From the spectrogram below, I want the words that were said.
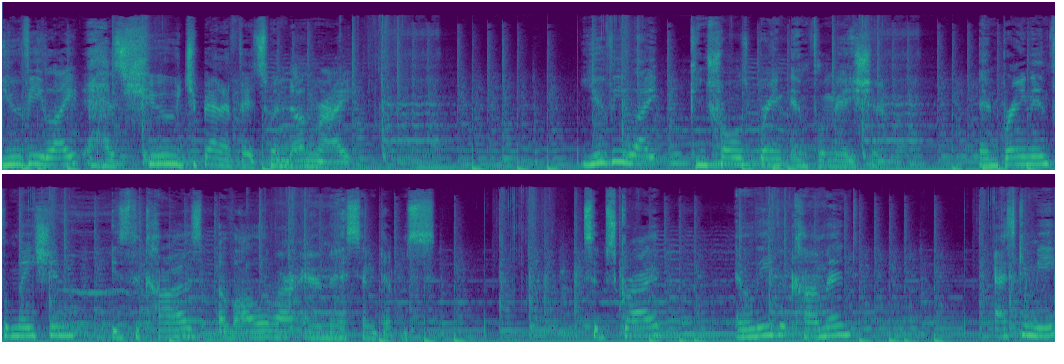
UV light has huge benefits when done right. UV light controls brain inflammation, and brain inflammation is the cause of all of our MS symptoms. Subscribe and leave a comment asking me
